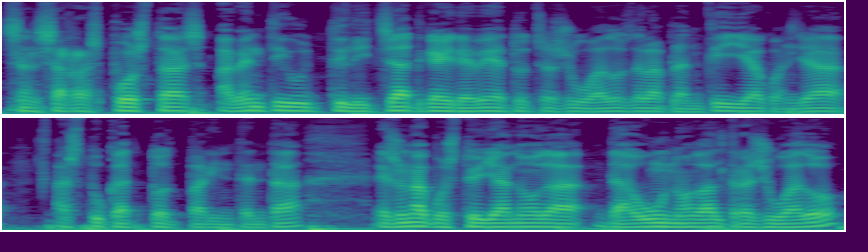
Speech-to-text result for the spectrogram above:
sense respostes, havent-hi utilitzat gairebé a tots els jugadors de la plantilla quan ja has tocat tot per intentar, és una qüestió ja no d'un o d'altre jugador,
